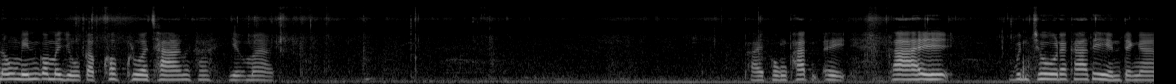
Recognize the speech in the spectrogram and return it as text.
น้องมิ้นก็มาอยู่กับครอบครัวช้างนะคะ เยอะมาก พลายพงพัฒน์เอ้ยพลายบุญชูนะคะที่เห็นแต่งา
